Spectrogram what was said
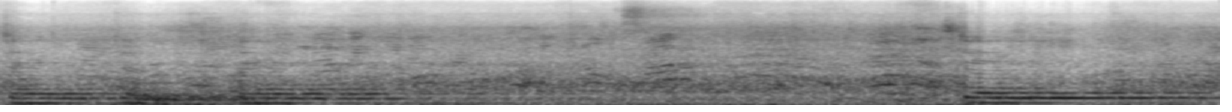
เจนถือเจนเจน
